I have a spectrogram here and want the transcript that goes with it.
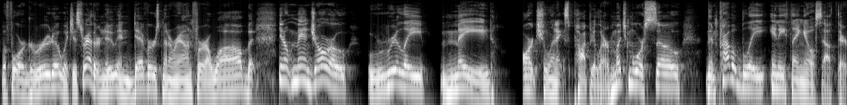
before Garuda, which is rather new. Endeavour's been around for a while, but you know, Manjaro really made Arch Linux popular, much more so than probably anything else out there.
